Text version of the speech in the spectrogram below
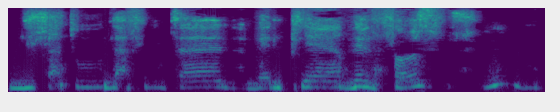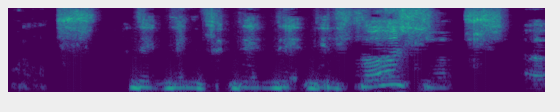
du château, de la fontaine, Belle-Pierre, Delphos, euh, des, des, des, euh,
